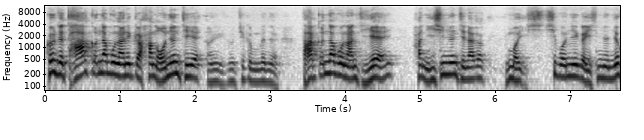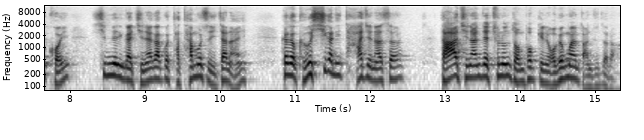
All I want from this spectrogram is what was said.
그런데 다 끝나고 나니까 한 5년 뒤에 그 지금 다 끝나고 난 뒤에 한 20년 지나가 뭐 15년인가 20년 넣고 10년인가 지나가고 다 담을 수 있잖아요. 그래서 그 시간이 다 지나서 다 지난데 주는 돈 뽑기는 500만 원도 안 주더라.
